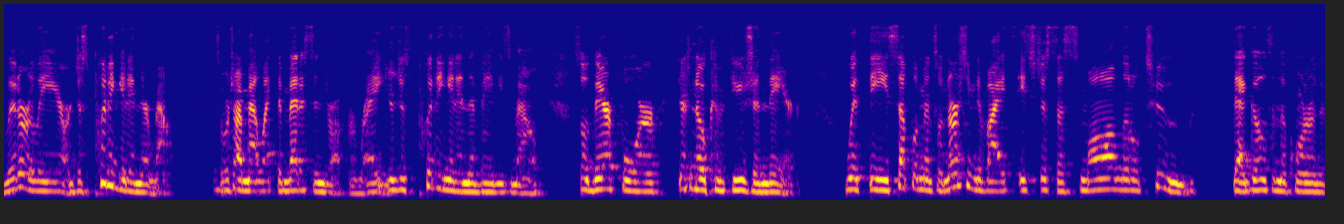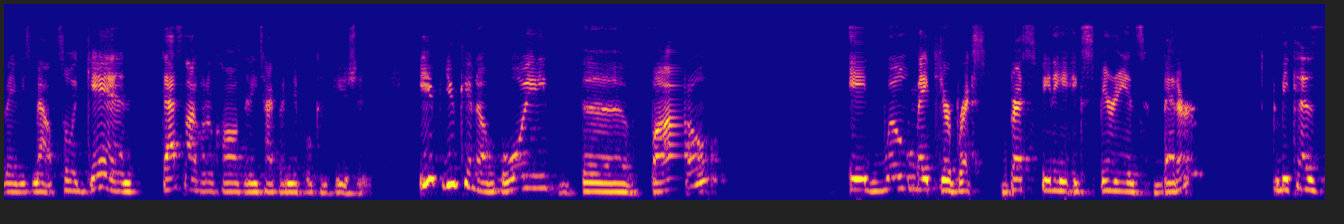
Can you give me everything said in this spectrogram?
literally are just putting it in their mouth. So we're talking about like the medicine dropper, right? You're just putting it in the baby's mouth. So therefore, there's no confusion there. With the supplemental nursing device, it's just a small little tube that goes in the corner of the baby's mouth. So again, that's not going to cause any type of nipple confusion. If you can avoid the bottle, it will make your breast, breastfeeding experience better because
